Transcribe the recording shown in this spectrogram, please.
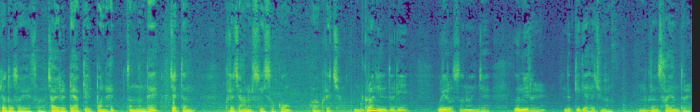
교도소에서 자유를 빼앗길 뻔했었는데 어쨌든 그러지 않을 수 있었고 어 그랬죠. 음, 그런 일들이 우리로서는 이제 의미를 느끼게 해주는 음, 그런 사연들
